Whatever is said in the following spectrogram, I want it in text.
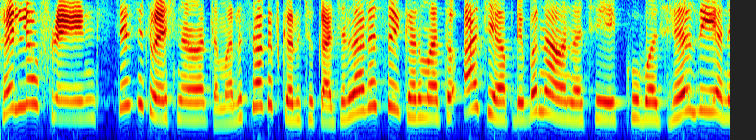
હેલો ફ્રેન્ડ્સ, જય શ્રી કૃષ્ણ. તમારું સ્વાગત કરું છું કાજલના રસોઈ ઘરમાં. તો આજે આપણે બનાવવાના છે ખૂબ જ હેલ્ધી અને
